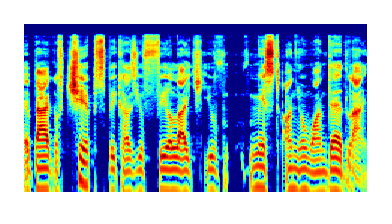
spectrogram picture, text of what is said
a bag of chips because you feel like you've missed on your one deadline.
